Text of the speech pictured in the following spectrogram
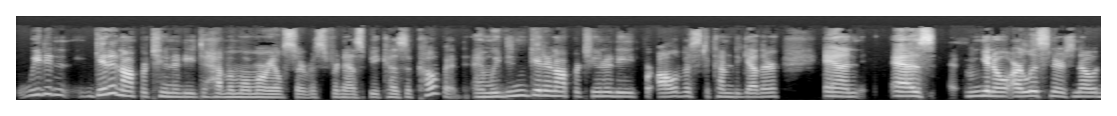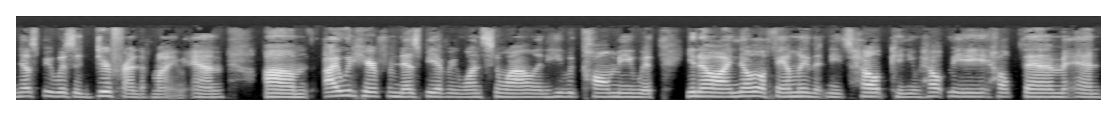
we didn't get an opportunity to have a memorial service for Nes because of COVID. And we didn't get an opportunity for all of us to come together. And as you know, our listeners know, Nesby was a dear friend of mine. And um, I would hear from Nesby every once in a while, and he would call me with, you know, I know a family that needs help. Can you help me help them? And,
